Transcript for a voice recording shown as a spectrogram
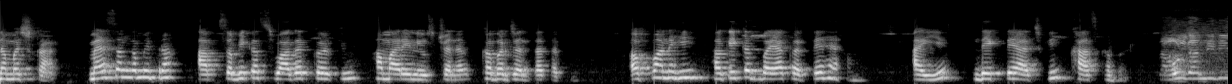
नमस्कार मैं संगमित्रा आप सभी का स्वागत करती हूँ हमारे न्यूज चैनल खबर जनता तक में। अफवाह नहीं हकीकत बयां करते हैं हम। आइए देखते हैं आज की खास खबर। राहुल गांधींनी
